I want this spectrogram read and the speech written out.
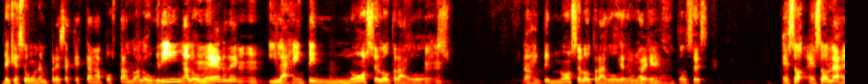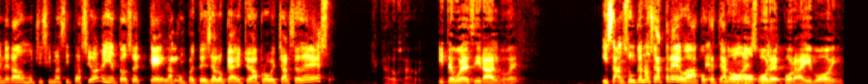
de que son una empresa que están apostando a los green, a los mm, verdes, mm, mm. y la gente no se lo tragó eso. La gente no se lo tragó, de verdad que no. Entonces, eso, eso le ha generado muchísimas situaciones y entonces, ¿qué? La competencia lo que ha hecho es aprovecharse de eso. Ya lo sabes. Y te voy a decir algo, ¿eh? Y Samsung que no se atreva a coquetear con eso. No, por, ¿eh? por ahí voy.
